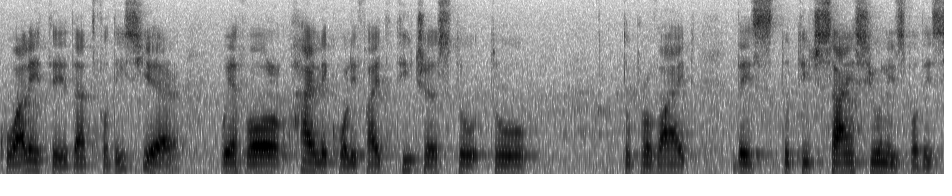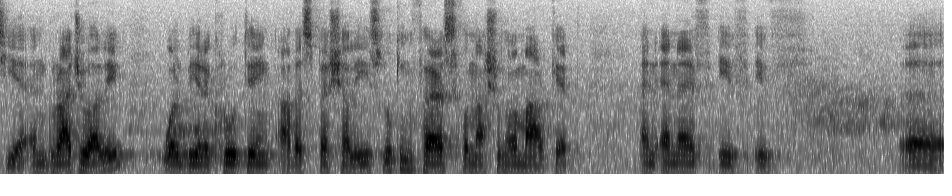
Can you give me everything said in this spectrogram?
quality that for this year, we have all highly qualified teachers to, to, to provide this, to teach science units for this year. And gradually, we'll be recruiting other specialists, looking first for national market. And, and if, if, if uh,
